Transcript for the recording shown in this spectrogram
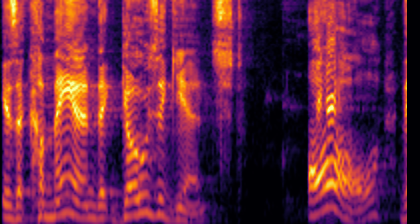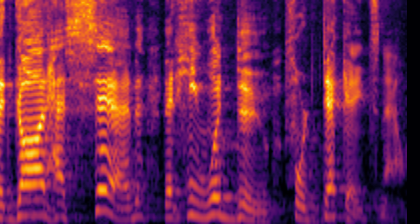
is a command that goes against all that God has said that he would do for decades now,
